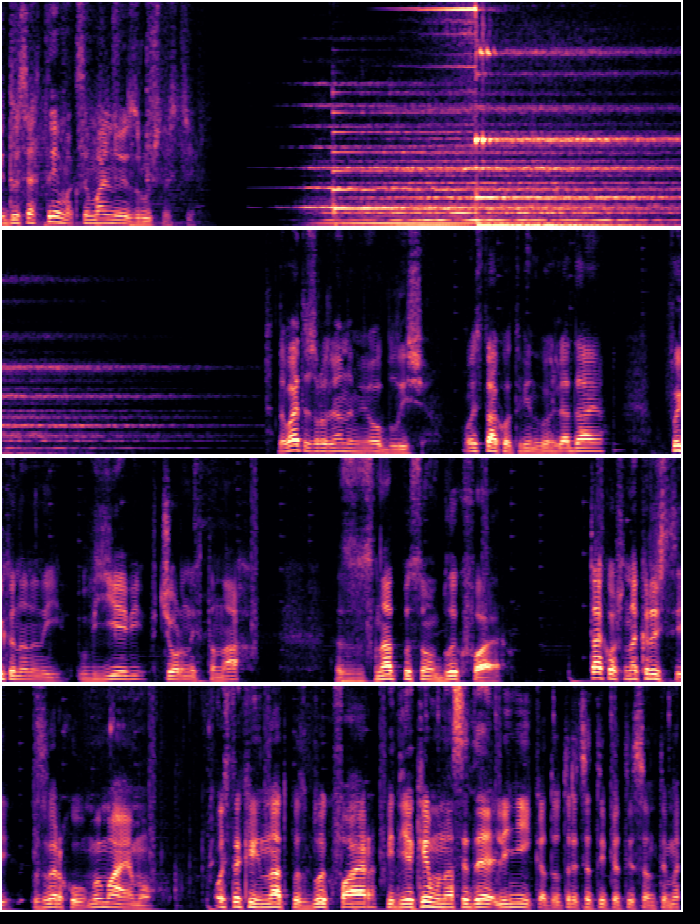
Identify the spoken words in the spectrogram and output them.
і досягти максимальної зручності. Давайте розглянемо його ближче. Ось так от він виглядає. Виконаний в Єві в чорних тонах з надписом Blackfire. Також на кришці зверху ми маємо ось такий надпис Blackfire, під яким у нас іде лінійка до 35 см.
